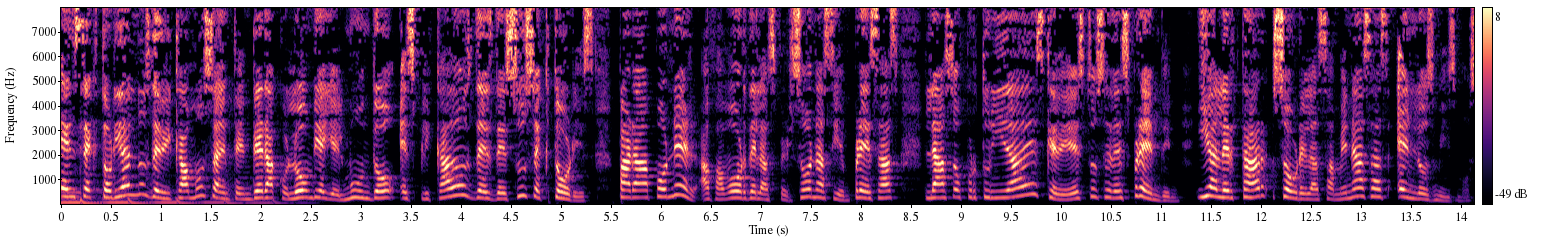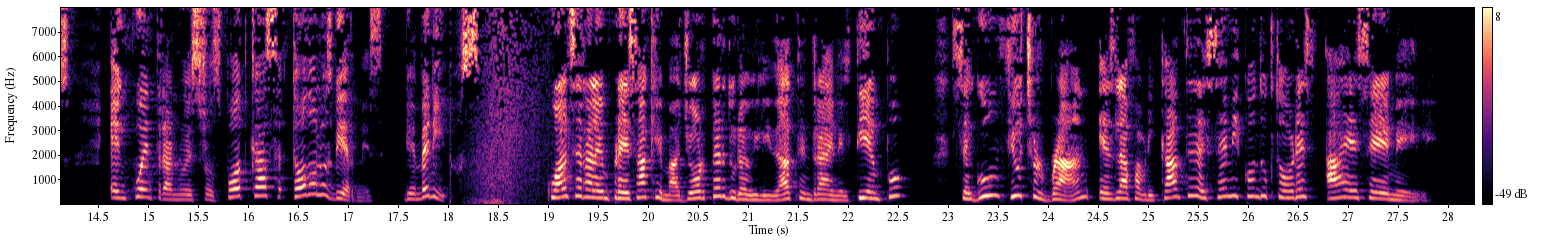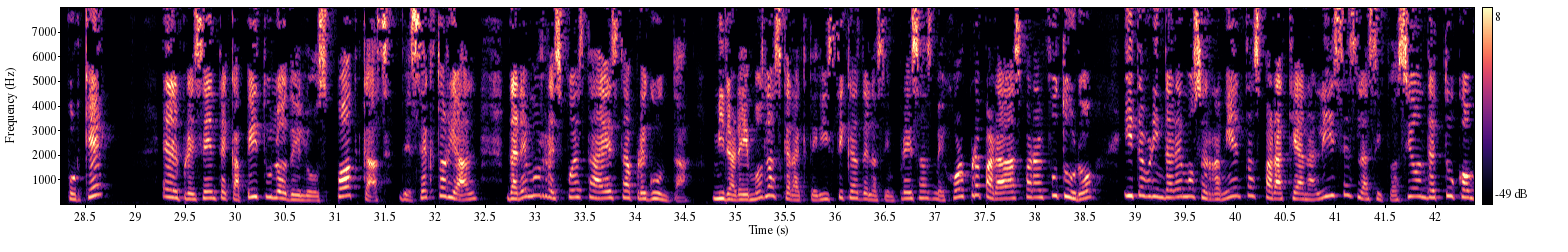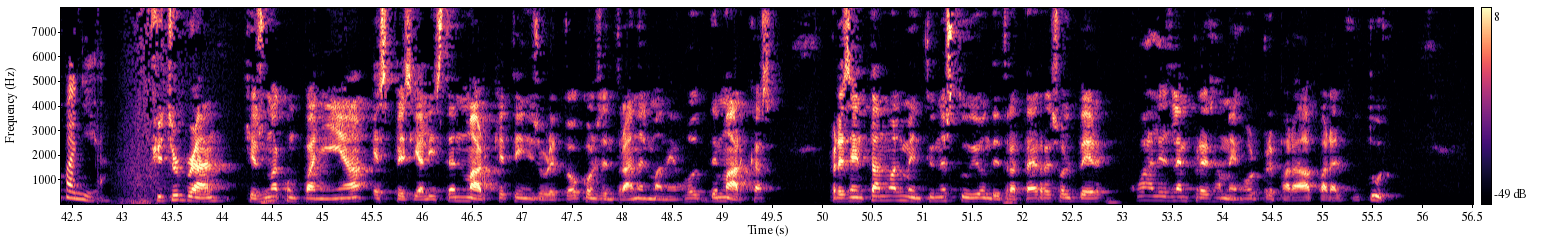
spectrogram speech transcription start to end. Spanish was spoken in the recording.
En Sectorial nos dedicamos a entender a Colombia y el mundo explicados desde sus sectores para poner a favor de las personas y empresas las oportunidades que de esto se desprenden y alertar sobre las amenazas en los mismos. Encuentra nuestros podcasts todos los viernes. Bienvenidos. ¿Cuál será la empresa que mayor perdurabilidad tendrá en el tiempo? Según Future Brand, es la fabricante de semiconductores ASML. ¿Por qué? En el presente capítulo de los podcasts de Sectorial daremos respuesta a esta pregunta, miraremos las características de las empresas mejor preparadas para el futuro y te brindaremos herramientas para que analices la situación de tu compañía. Future Brand, que es una compañía especialista en marketing y sobre todo concentrada en el manejo de marcas, presenta anualmente un estudio donde trata de resolver cuál es la empresa mejor preparada para el futuro.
